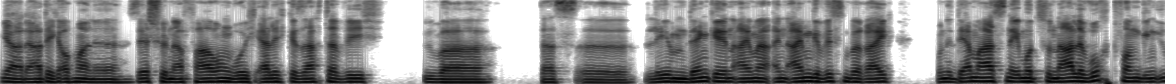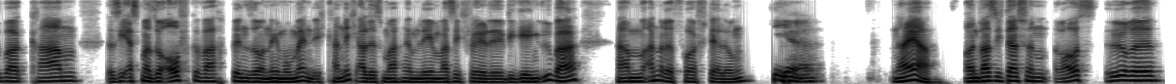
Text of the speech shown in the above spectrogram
Ja, da hatte ich auch mal eine sehr schöne Erfahrung, wo ich ehrlich gesagt habe, wie ich über das äh, Leben denke in einem, in einem gewissen Bereich und eine dermaßen emotionale Wucht vom Gegenüber kam, dass ich erstmal so aufgewacht bin, so, nee, Moment, ich kann nicht alles machen im Leben, was ich will. Die, die Gegenüber haben andere Vorstellungen. Ja. Yeah. Naja, und was ich da schon raushöre,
